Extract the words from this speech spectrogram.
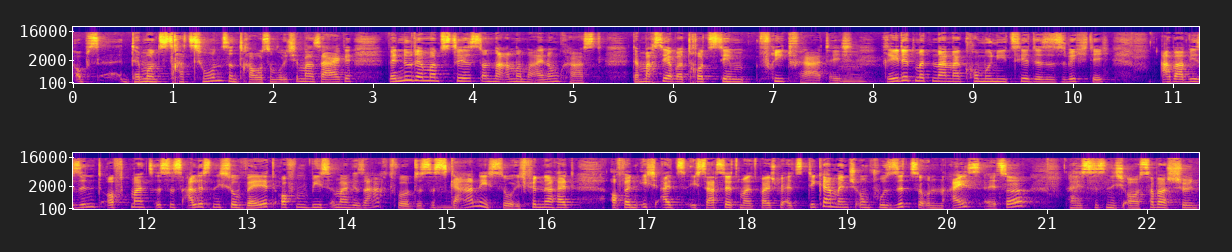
ob es Demonstrationen sind draußen, wo ich immer sage, wenn du demonstrierst und eine andere Meinung hast, dann mach sie aber trotzdem friedfertig. Redet miteinander, kommuniziert, das ist wichtig. Aber wir sind oftmals, ist es alles nicht so weltoffen, wie es immer gesagt wird. Es ist gar nicht so. Ich finde halt, auch wenn ich als, ich sag's jetzt mal als Beispiel, als dicker Mensch irgendwo sitze und ein Eis esse, heißt es nicht, oh, ist aber schön,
